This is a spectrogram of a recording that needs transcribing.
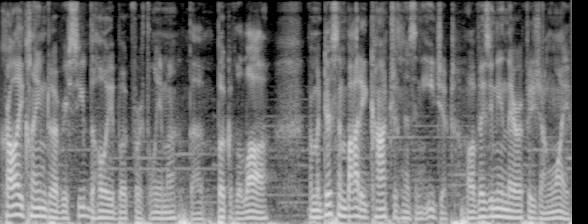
Crowley claimed to have received the holy book for Thelema, the Book of the Law, from a disembodied consciousness in Egypt while visiting there with his young wife.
